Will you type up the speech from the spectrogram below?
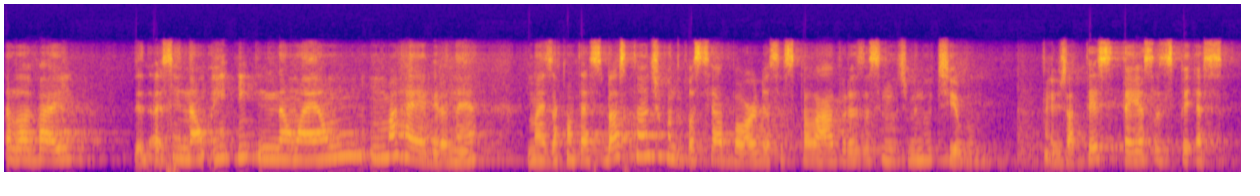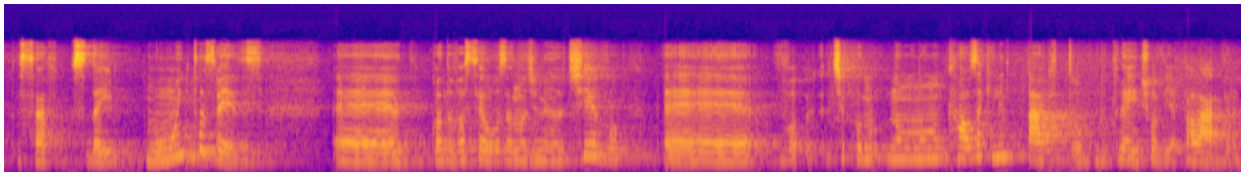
Ela vai, assim, não, não é um, uma regra, né? Mas acontece bastante quando você aborda essas palavras assim no diminutivo. Eu já testei essas, essas essa, isso daí muitas vezes. É, quando você usa no diminutivo, é, tipo, não, não, causa aquele impacto do cliente ouvir a palavra.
